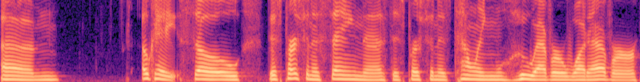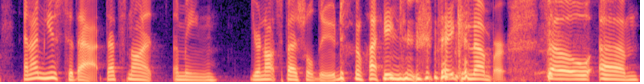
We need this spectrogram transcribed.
Um, okay, so this person is saying this, this person is telling whoever, whatever, and I'm used to that. That's not, I mean, you're not special, dude. like, take a number. So, um,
